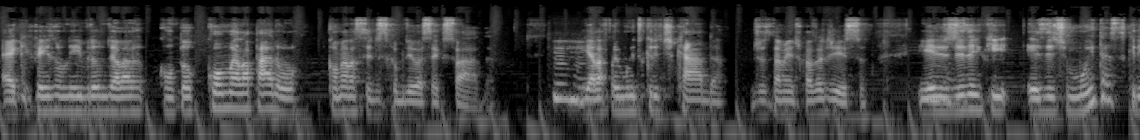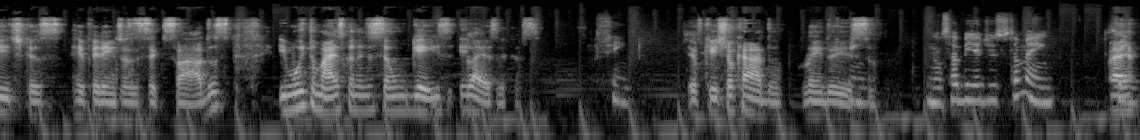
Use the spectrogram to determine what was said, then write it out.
É que fez um livro onde ela contou como ela parou, como ela se descobriu assexuada. Uhum. E ela foi muito criticada justamente por causa disso. E eles uhum. dizem que existe muitas críticas referentes aos assexuados e muito mais quando eles são gays e lésbicas. Sim. Eu fiquei chocado lendo Sim. isso. Não sabia disso também. É.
